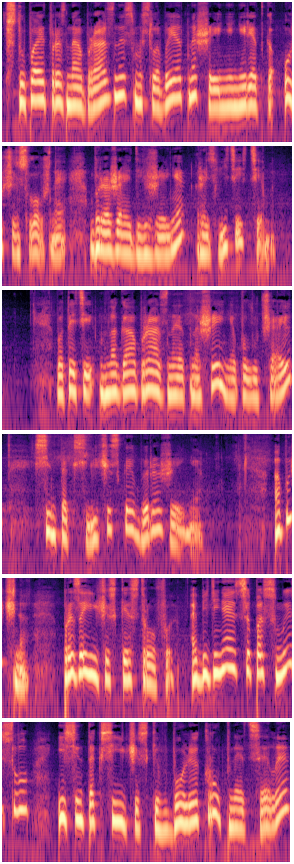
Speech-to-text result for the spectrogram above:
вступают в разнообразные смысловые отношения, нередко очень сложные, выражая движение, развитие темы вот эти многообразные отношения получают синтаксическое выражение. Обычно прозаические строфы объединяются по смыслу и синтаксически в более крупное целое,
